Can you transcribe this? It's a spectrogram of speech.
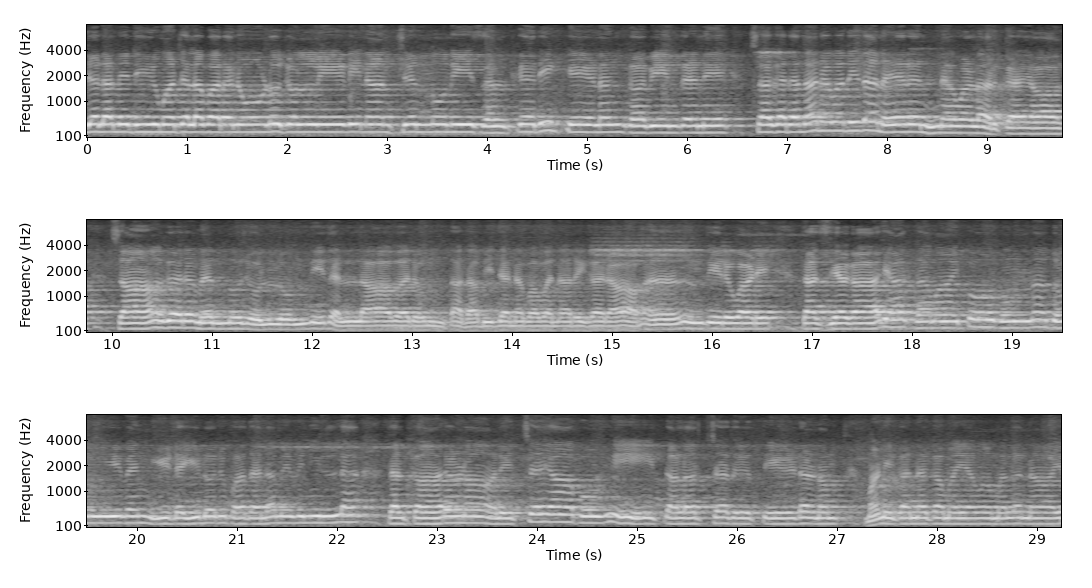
ജലനിധിയും അചലപരനോടു ചൊല്ലിടിനാൻ ചെന്നു നീ സൽക്കരിക്കേണം കവീന്ദ്രനെ. സകര നരവധി തനേരെന്നെ വളർക്കയാൽ സാഗരമെന്നു ചൊല്ലും ഇതെല്ലാവരും തദഭിജനഭവനറികരാമൻ തിരുവടി. തസ്യ കാര്യാർത്ഥമായി പോകുന്നതും ഇവൻ ഇടയിലൊരു പതനമിവനില്ല. തൽക്കാരണാൽ ഇച്ഛയാ പൊങ്ങി തളർച്ച തീർത്തിയിടണം മണികനകമയമലനായ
